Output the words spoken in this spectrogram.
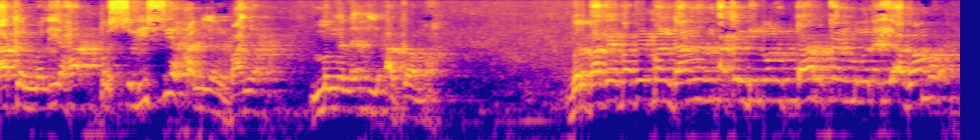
akan melihat perselisihan yang banyak mengenai agama. Berbagai-bagai pandangan akan dilontarkan mengenai agama.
